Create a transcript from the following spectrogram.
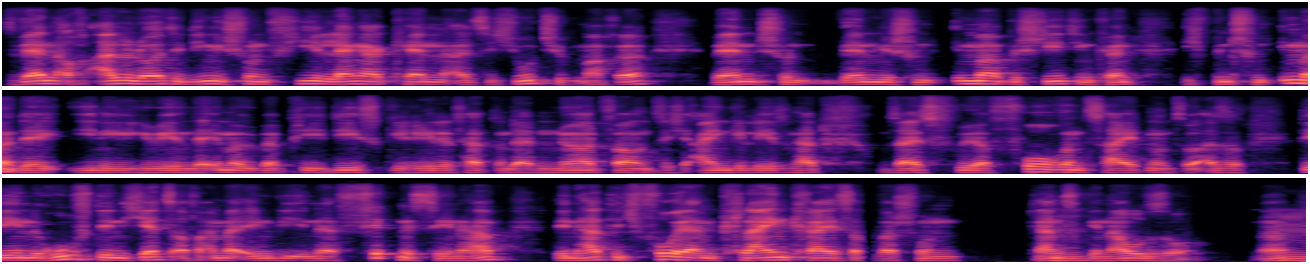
Es werden auch alle Leute, die mich schon viel länger kennen, als ich YouTube mache, werden, schon, werden mir schon immer bestätigen können, ich bin schon immer derjenige gewesen, der immer über PEDs geredet hat und der Nerd war und sich eingelesen hat und sei es früher Forenzeiten und so. Also den Ruf, den ich jetzt auf einmal irgendwie in der Fitnessszene habe, den hatte ich vorher im Kleinkreis aber schon ganz mhm. genauso. Ne? Mhm.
